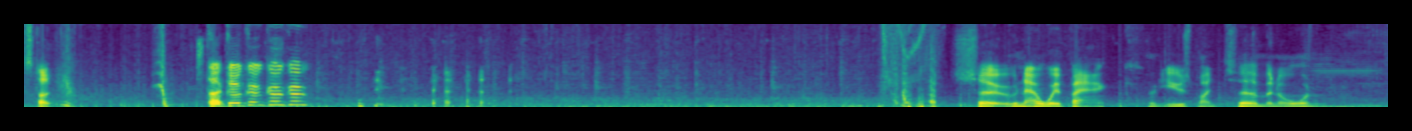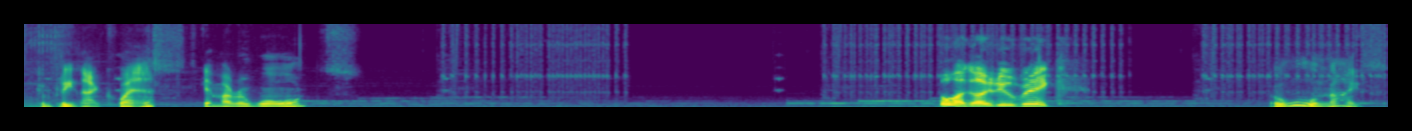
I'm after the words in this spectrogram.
Stuck. Go, Stuck. go, go, go, go! so, now we're back. I'll use my terminal and complete that quest. To get my rewards. Oh, I got a new rig. Oh, nice.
